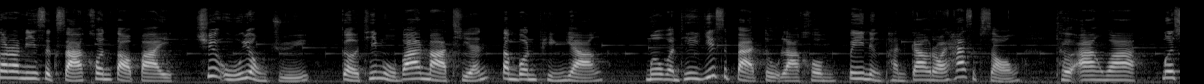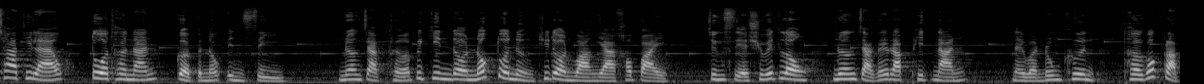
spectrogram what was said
กรณีศึกษาคนต่อไป ชื่ออูหยงจุย เกิดที่หมู่บ้านหมาเทียน ตำบลผิงหยาง เมื่อวันที่ 28 ตุลาคม ปี 1952 เธออ้างว่าเมื่อชาติที่แล้ว ตัวเธอนั้นเกิดเป็นนกอินทรีเนื่องจากเผลอไปกินโดนนกตัวหนึ่งที่โดนวางยาเข้าไป จึงเสียชีวิตลงเนื่องจากได้รับพิษนั้น ในวันรุ่งขึ้น เธอก็กลับ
